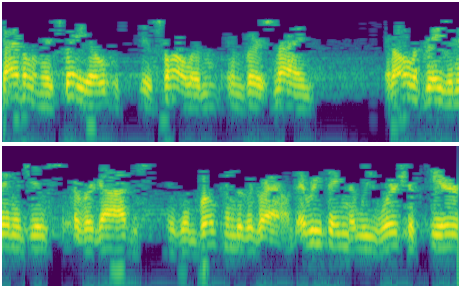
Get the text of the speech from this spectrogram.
Babylon has failed, is fallen in verse 9, and all the graven images of our gods have been broken to the ground. Everything that we worshiped here,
